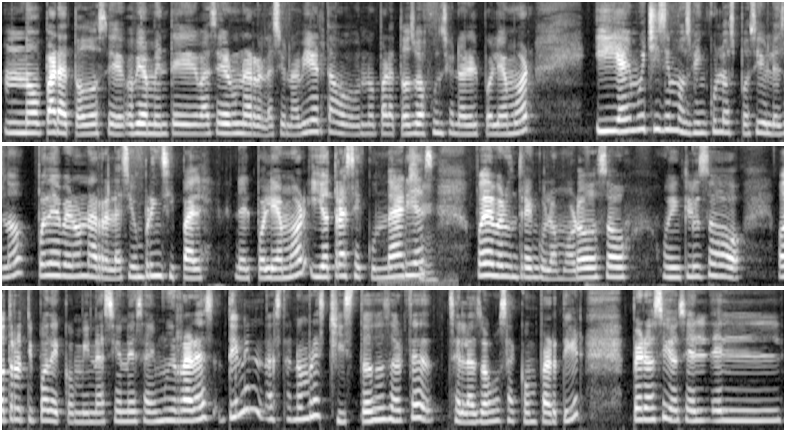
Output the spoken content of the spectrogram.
no para todos, eh, obviamente, va a ser una relación abierta o no para todos va a funcionar el poliamor. Y hay muchísimos vínculos posibles, ¿no? Puede haber una relación principal en el poliamor y otras secundarias. Puede haber un triángulo amoroso o incluso otro tipo de combinaciones hay muy raras. Tienen hasta nombres chistosos, ahorita se las vamos a compartir. Pero sí, o sea, el, el,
